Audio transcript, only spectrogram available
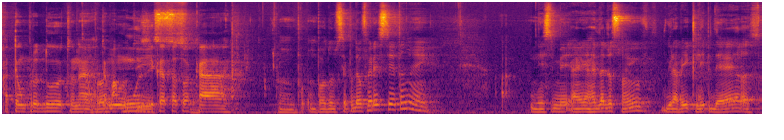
Até um produto, né? Ter um Até uma música pra tocar. Um, um produto que você poder oferecer também. Nesse, aí, a realidade eu sonho, gravei clipe delas.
